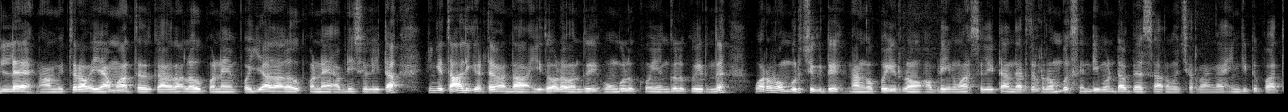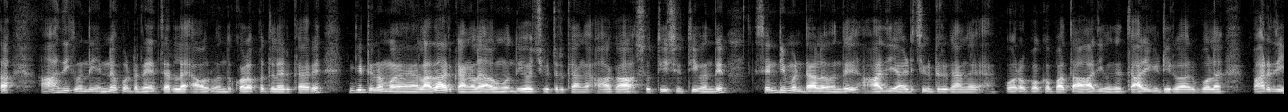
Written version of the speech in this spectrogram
இல்லை நான் மித்ராவை ஏமாத்துறதுக்காக தான் லவ் பண்ணேன் பொய்யா தான் லவ் பண்ணேன் அப்படின்னு சொல்லிட்டா நீங்கள் தாலி கட்ட வேண்டாம். இதோட வந்து உங்களுக்கும் எங்களுக்கும் இருந்த உறவை முறிச்சுக்கிட்டு நாங்கள் போயிடுறோம் அப்படிங்கிற மாதிரி சொல்லிட்டு அந்த இடத்துல ரொம்ப சென்டிமெண்ட்டாக பேச ஆரம்பிச்சிடுறாங்க. இங்கிட்டு பார்த்தா ஆதிக்கு வந்து என்ன பண்ணுறதே தெரில அவர் வந்து குழப்பத்தில் இருக்கார். இங்கிட்டு நம்ம லதா இருக்காங்களே அவங்க வந்து யோசிச்சுக்கிட்டு இருக்காங்க. ஆகா சுற்றி சுற்றி வந்து சென்டிமெண்ட்டால் வந்து ஆதியை அடிச்சுக்கிட்டு இருக்காங்க. போகிற போக்க பார்த்தா ஆதி வந்து தாலி கட்டிடுவார் போல். பாரதி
